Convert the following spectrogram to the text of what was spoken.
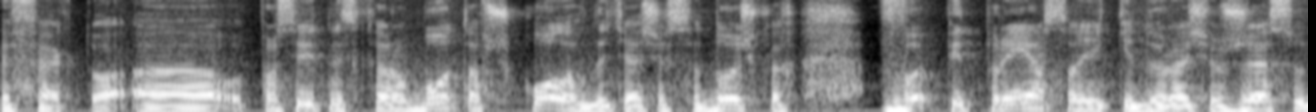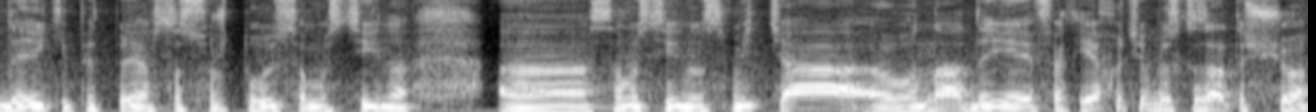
ефекту. Е, Просвітницька робота в школах, в дитячих садочках, в підприємствах, які, до речі, вже деякі підприємства сортують самостійно, е, самостійно сміття, вона дає ефект. Я хотів би сказати, що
